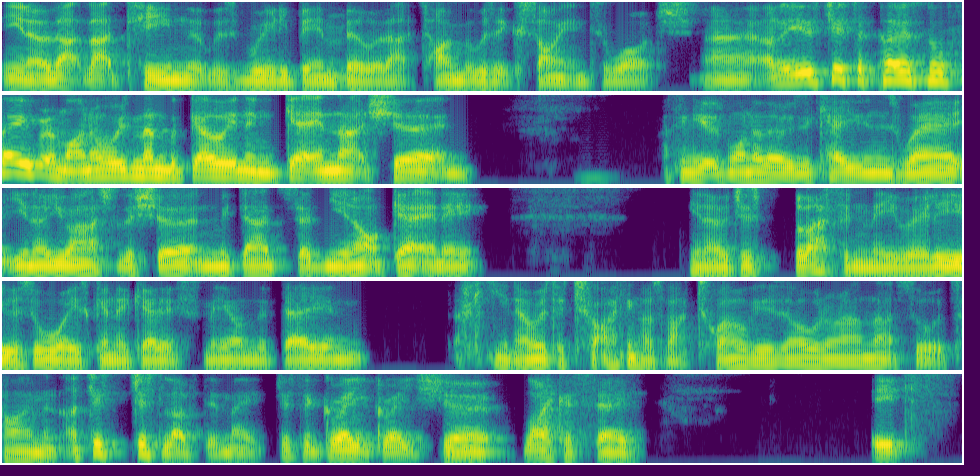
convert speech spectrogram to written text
you know, that that team that was really being hmm. built at that time. It was exciting to watch, uh, and it was just a personal favorite of mine. I always remember going and getting that shirt and I think it was one of those occasions where, you know, you asked for the shirt and my dad said, You're not getting it. You know, just bluffing me, really. He was always going to get it for me on the day. And, you know, as a, I think I was about 12 years old around that sort of time. And I just, just loved it, mate. Just a great, great shirt. Like I said, it's,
